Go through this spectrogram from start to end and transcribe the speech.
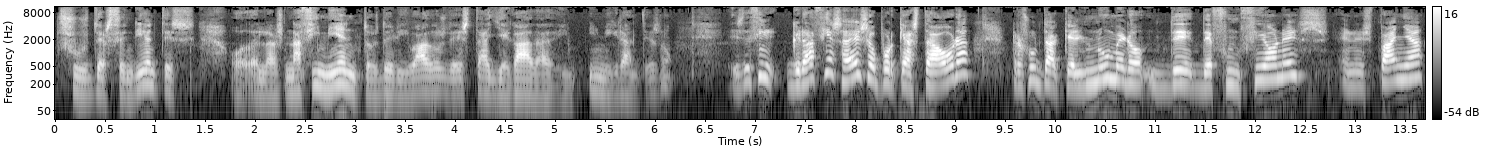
sus descendientes o de los nacimientos derivados de esta llegada de inmigrantes, ¿no? Es decir, gracias a eso, porque hasta ahora resulta que el número de, de, funciones en España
